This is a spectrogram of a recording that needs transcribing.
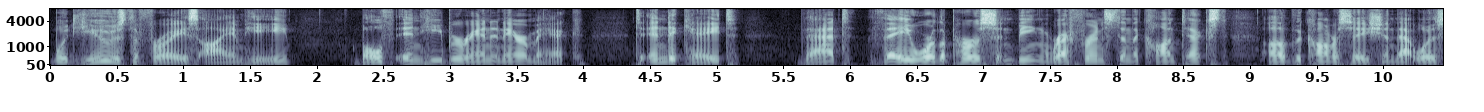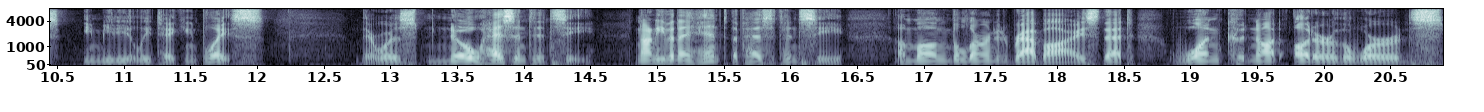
would use the phrase I am he, both in Hebrew and in Aramaic, to indicate that they were the person being referenced in the context of the conversation that was immediately taking place. There was no hesitancy, not even a hint of hesitancy among the learned rabbis that one could not utter the words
